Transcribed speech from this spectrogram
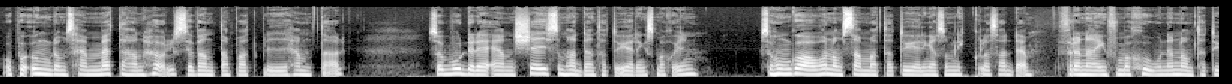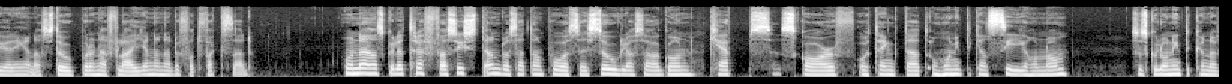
Och på ungdomshemmet där han hölls i väntan på att bli hämtad så bodde det en tjej som hade en tatueringsmaskin så hon gav honom samma tatueringar som Nicholas hade. För den här informationen om tatueringarna stod på den här flyern han hade fått faxad. Och när han skulle träffa systern då satte han på sig solglasögon, keps, scarf och tänkte att om hon inte kan se honom så skulle hon inte kunna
